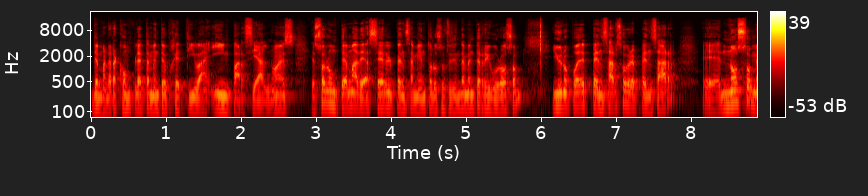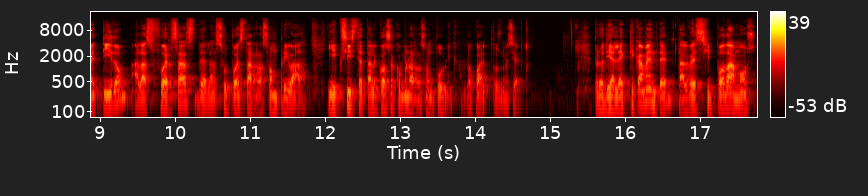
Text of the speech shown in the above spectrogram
de manera completamente objetiva e imparcial, ¿no? Es, es solo un tema de hacer el pensamiento lo suficientemente riguroso y uno puede pensar sobre pensar eh, no sometido a las fuerzas de la supuesta razón privada. Y existe tal cosa como una razón pública, lo cual pues no es cierto. Pero dialécticamente, tal vez sí podamos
